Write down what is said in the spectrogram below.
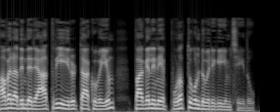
അവൻ അതിന്റെ രാത്രിയെ ഇരുട്ടാക്കുകയും പകലിനെ പുറത്തുകൊണ്ടുവരികയും ചെയ്തു.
